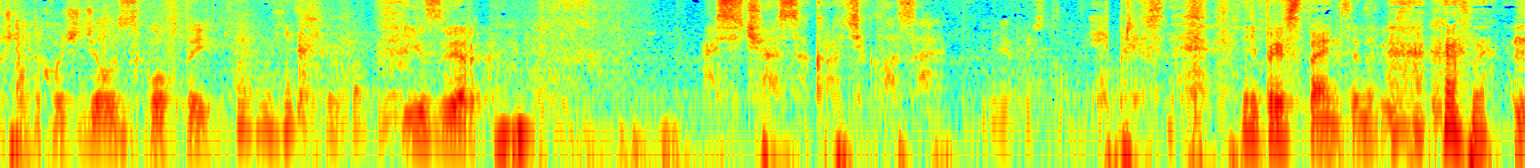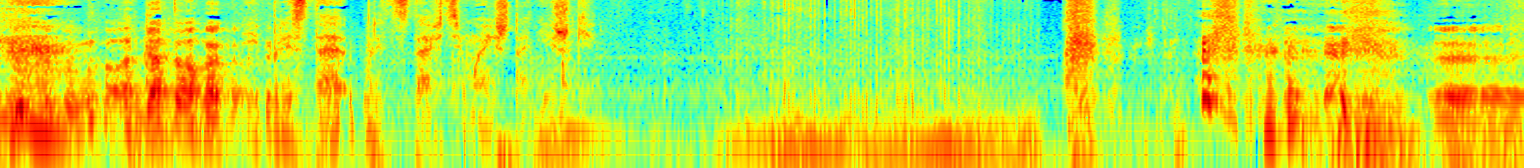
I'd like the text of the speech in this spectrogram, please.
что ты хочешь делать с кофтой? Изверг. А сейчас закройте глаза Меня пристал. и, И привстаньте, да. Готово. и представьте мои штанишки. Э,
